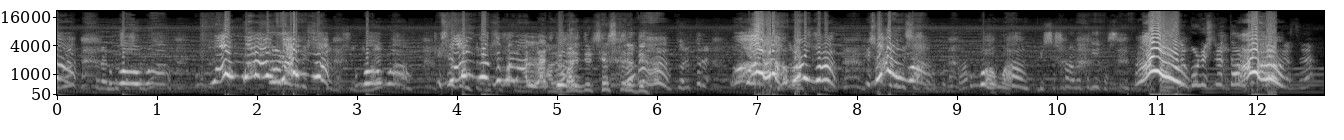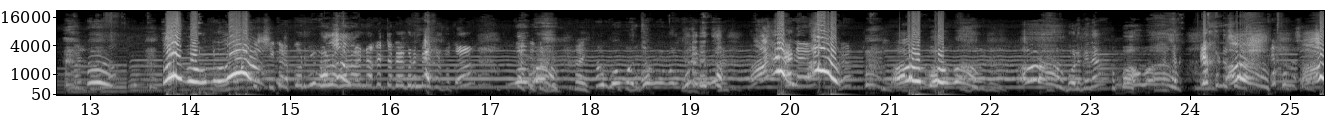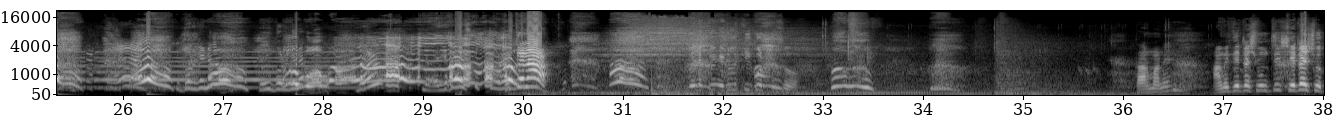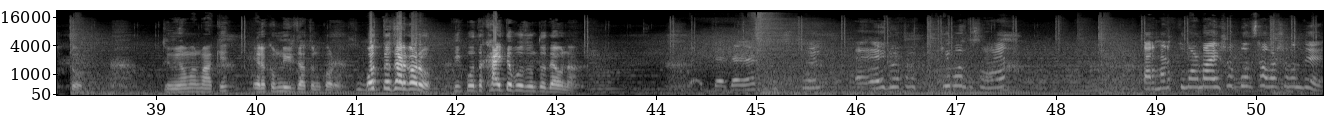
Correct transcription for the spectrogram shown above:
বিশ্বাস শুধু, হ্যাঁ? বিশ্বাস করে দে। বিশ্বাস কি বলিস না তোর বিশ্বাস আছে? তুই স্বীকার করবি ভালো ভালো নাকি তোকে এগুলো মেয়ে করব তো? এই, বলবি না? বলবি না? তুই বলবি না? তোরা- এগুলো- কি করতেছো? মানে আমি যেটা শুনছি সেটাই সত্য। তুমি আমার মাকে এরকম নির্যাতন করো। অত্যাচার করো। ঠিক মতো খাইতে পর্যন্ত দেও না। এইগুলো তুমি কি বলতেছো হ্যাঁ? তার মানে তোমার মা এসব বলছে আমার সম্বন্ধে?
